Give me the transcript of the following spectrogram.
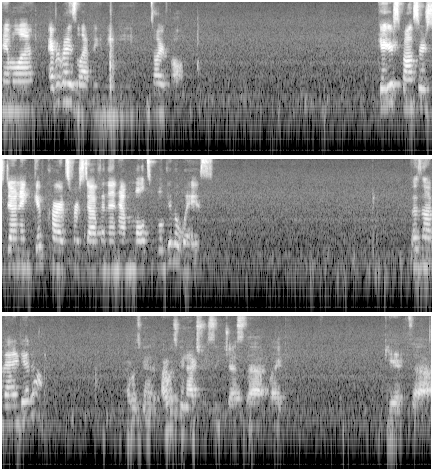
Pamela. Everybody's laughing at me. It's all your fault. Get your sponsors to donate gift cards for stuff and then have multiple giveaways. That's not a bad idea at all. I was gonna, I was gonna actually suggest that, like, get uh,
